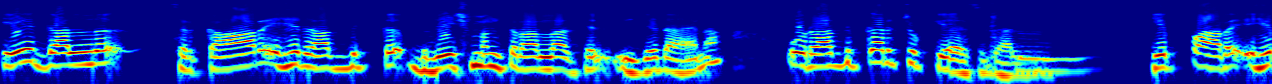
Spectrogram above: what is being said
ਇਹ ਗੱਲ ਸਰਕਾਰ ਇਹ ਰੱਦ ਵਿਦੇਸ਼ ਮੰਤਰਾਲਾ ਜਿਹੜਾ ਹੈ ਨਾ ਉਹ ਰੱਦ ਕਰ ਚੁੱਕਿਆ ਇਸ ਗੱਲ ਨੂੰ। ਕਿ ਭਾਰ ਇਹ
